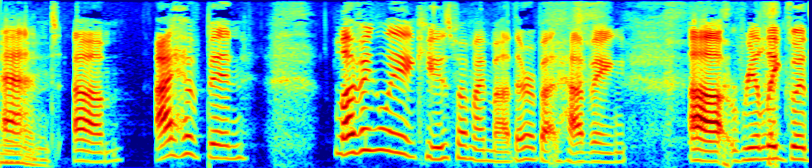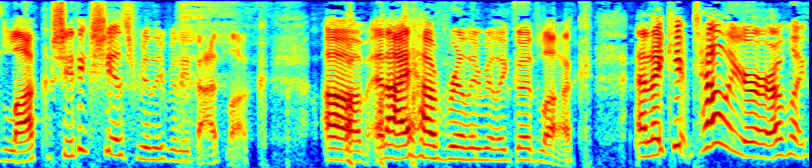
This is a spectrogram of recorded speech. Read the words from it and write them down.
Mm. And um, I have been lovingly accused by my mother about having uh, really good luck. She thinks she has really, really bad luck. Um, and I have really, really good luck. And I keep telling her, I'm like,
